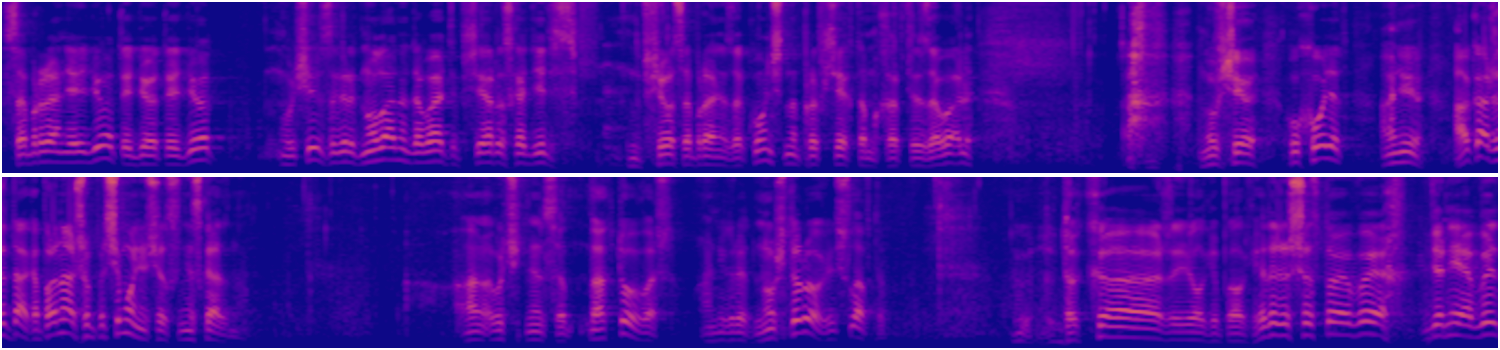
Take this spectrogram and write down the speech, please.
Собрание идет, идет, идет. Учитель говорит, ну ладно, давайте, все расходитесь. Все, собрание закончено, про всех там характеризовали. Ну, все уходят, они, а как же так, а про нашу почему ничего не сказано? А учительница, а кто ваш? Они говорят, ну Штыров, Вячеслав-то. Да как же, елки-палки. Это же 6 В, вернее, вы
